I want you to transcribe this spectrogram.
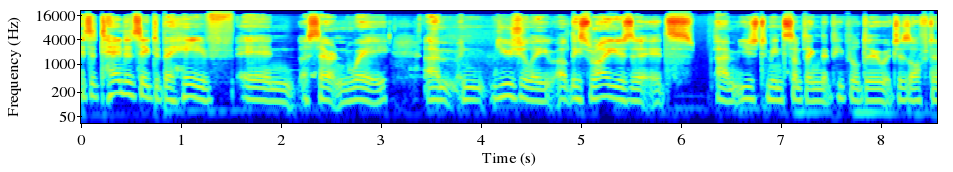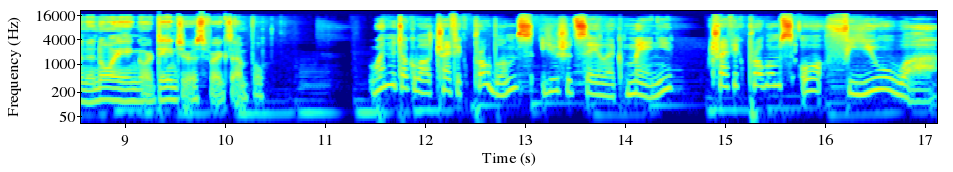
it's a tendency to behave in a certain way, um, and usually, at least when I use it, it's um, used to mean something that people do, which is often annoying or dangerous. For example. When we talk about traffic problems, you should say like many traffic problems or fewer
